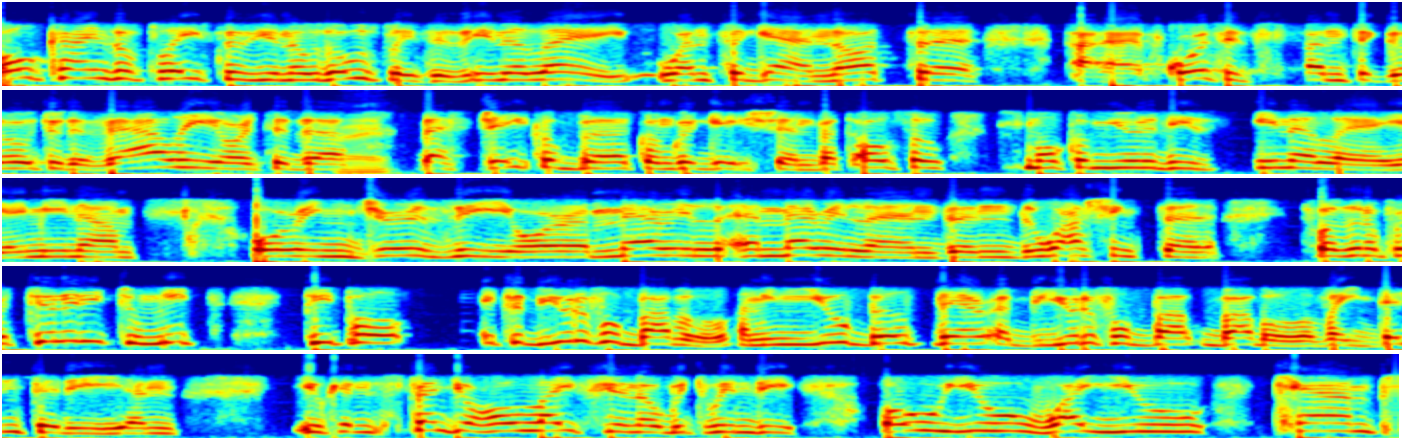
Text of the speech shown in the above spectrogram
all kinds of places, you know, those places in LA. Once again, not uh, uh, of course it's fun to go to the Valley or to the Beth Jacob uh, but also small communities in LA. I mean, um, or in Jersey or Maryland, Maryland and Washington. It was an opportunity to meet people it's a beautiful bubble. I mean, you built there a beautiful bu- bubble of identity, and you can spend your whole life, you know, between the OU, YU, camps,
